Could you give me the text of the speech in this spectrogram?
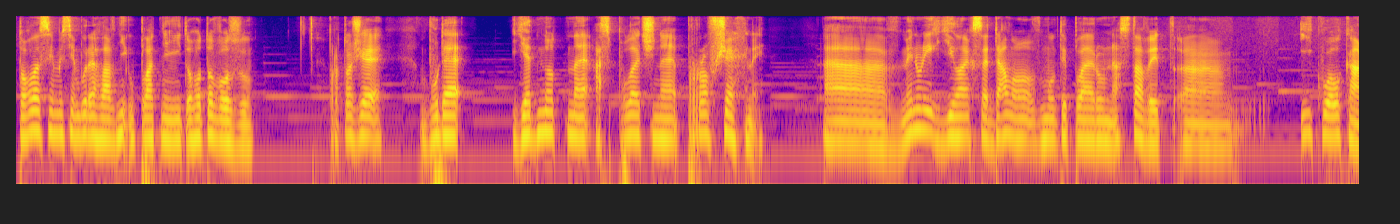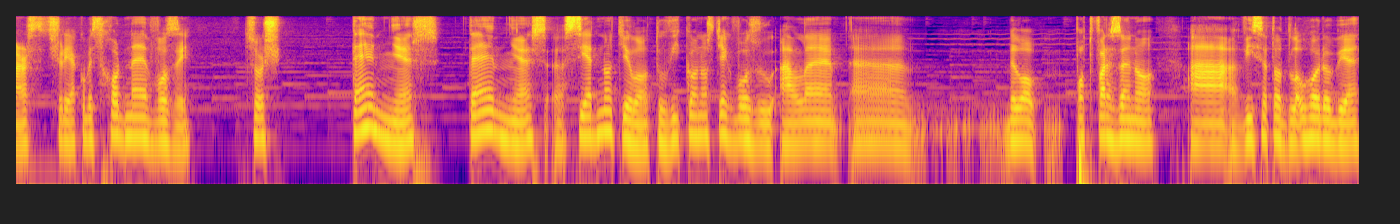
Tohle si myslím bude hlavní uplatnění tohoto vozu, protože bude jednotné a společné pro všechny. A v minulých dílech se dalo v multiplayeru nastavit uh, equal cars, čili jakoby shodné vozy, což téměř téměř eh, sjednotilo tu výkonnost těch vozů, ale eh, bylo potvrzeno a ví se to dlouhodobě,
